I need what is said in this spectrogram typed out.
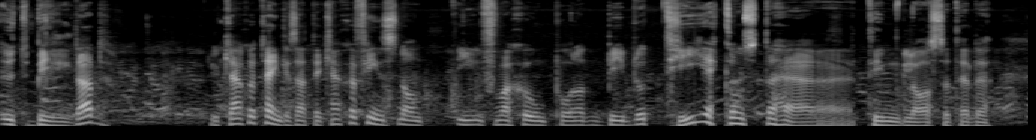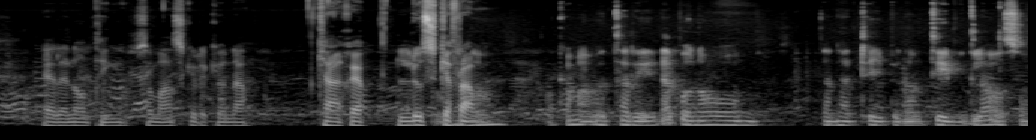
utbildad. Du kanske tänker så att det kanske finns någon information på något bibliotek om det här timglaset eller, eller någonting som man skulle kunna kanske luska fram? Då kan man väl ta reda på något om den här typen av timglas. Och,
